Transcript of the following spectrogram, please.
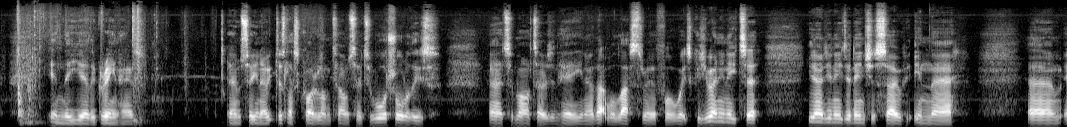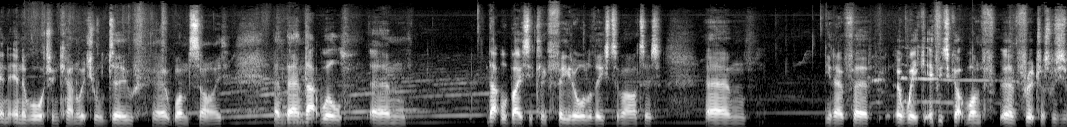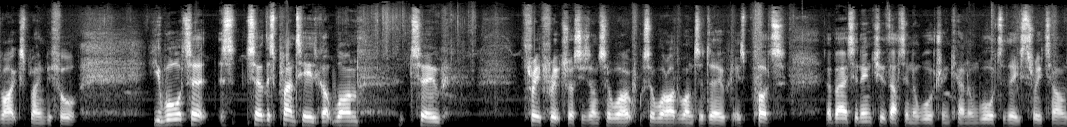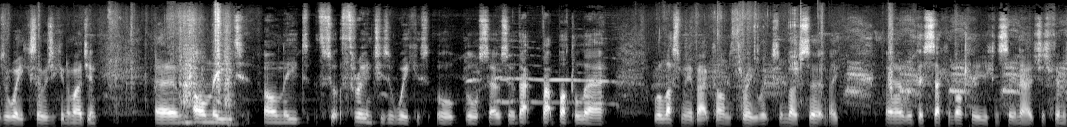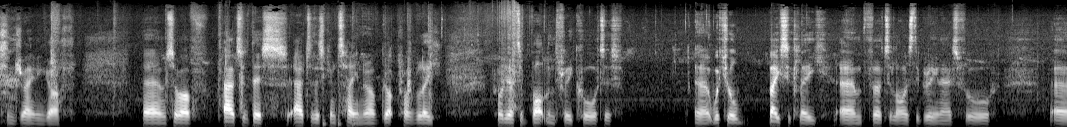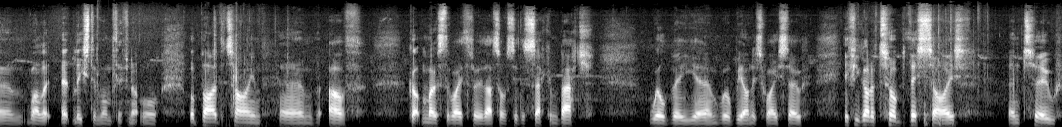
in the uh, the greenhouse. Um, so you know it does last quite a long time. So to water all of these uh, tomatoes in here you know that will last three or four weeks because you only need to you only need an inch or so in there um, in, in a watering can which will do uh, one side. And then that will um, that will basically feed all of these tomatoes um, you know for a week if it's got one uh, fruit truss which is what I explained before. You water so this plant here has got one two three fruit trusses on. So what so what I'd want to do is put about an inch of that in a watering can and water these three times a week. So as you can imagine um, I'll need I'll need sort of three inches a week or, or so. So that that bottle there will last me about kind of three weeks and most certainly uh, with this second bottle here you can see now it's just finishing draining off. Um, so I've out of this out of this container I've got probably probably out a bottle and three quarters uh, which will basically um, fertilise the greenhouse for um, well at, at, least a month if not more. But by the time um, I've got most of the way through that obviously the second batch will be um, will be on its way. So if you've got a tub this size and two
